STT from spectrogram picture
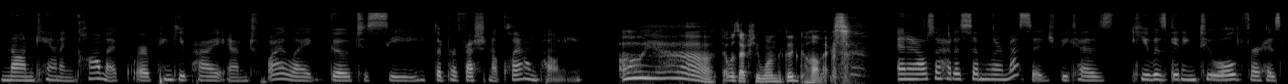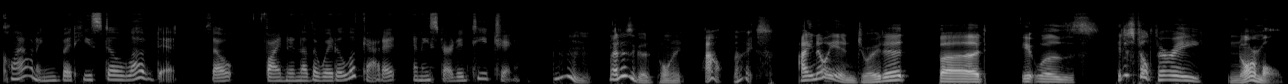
non-canon comic where Pinkie Pie and Twilight go to see the professional clown pony. oh yeah that was actually one of the good comics And it also had a similar message because he was getting too old for his clowning, but he still loved it. So find another way to look at it, and he started teaching. Hmm, that is a good point. Wow, nice. I know he enjoyed it, but it was it just felt very normal.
